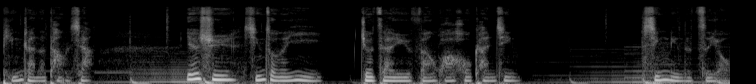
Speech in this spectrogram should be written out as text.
平展的躺下，也许行走的意义就在于繁华后看尽心灵的自由。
